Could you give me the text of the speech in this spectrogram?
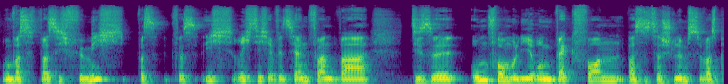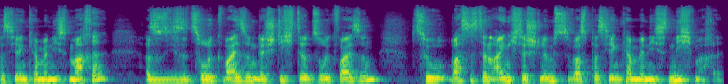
Und was, was ich für mich, was, was ich richtig effizient fand, war diese Umformulierung weg von, was ist das Schlimmste, was passieren kann, wenn ich es mache, also diese Zurückweisung, der Stich der Zurückweisung, zu was ist denn eigentlich das Schlimmste, was passieren kann, wenn ich es nicht mache?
